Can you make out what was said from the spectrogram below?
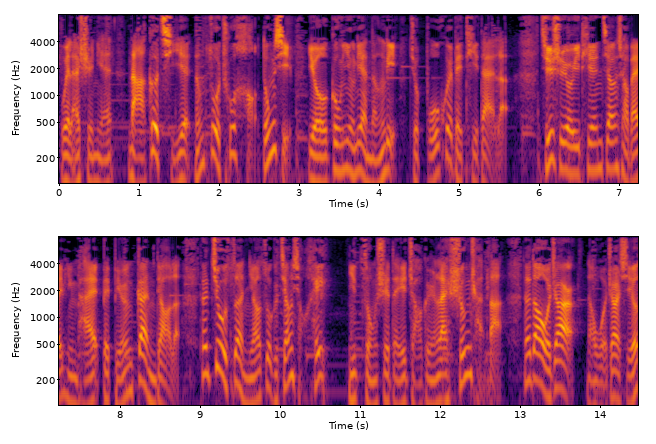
未来十年，哪个企业能做出好东西，有供应链能力，就不会被替代了。即使有一天江小白品牌被别人干掉了，但就算你要做个江小黑。你总是得找个人来生产吧？那到我这儿，那我这儿行，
